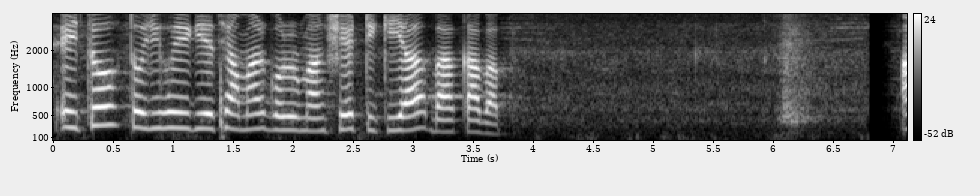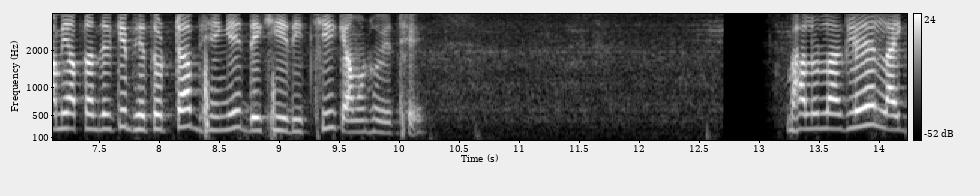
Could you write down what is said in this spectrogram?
এই তো তৈরি হয়ে গিয়েছে আমার গরুর মাংসের টিকিয়া বা কাবাব। আমি আপনাদেরকে ভেতরটা ভেঙে দেখিয়ে দিচ্ছি কেমন হয়েছে। ভালো লাগলে লাইক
